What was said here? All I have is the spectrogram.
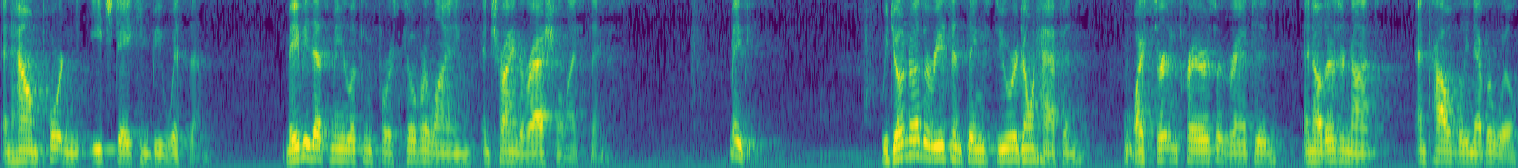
and how important each day can be with them. Maybe that's me looking for a silver lining and trying to rationalize things. Maybe. We don't know the reason things do or don't happen, why certain prayers are granted and others are not, and probably never will.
